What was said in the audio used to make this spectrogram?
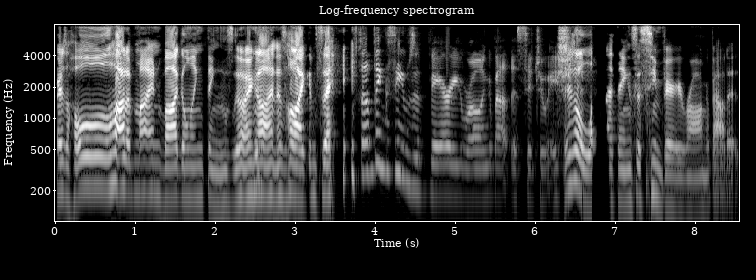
There's a whole lot of mind boggling things going on, is all I can say. Something seems very wrong about this situation. There's a lot of things that seem very wrong about it.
